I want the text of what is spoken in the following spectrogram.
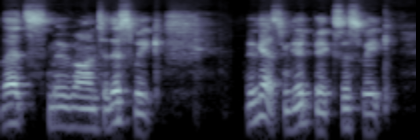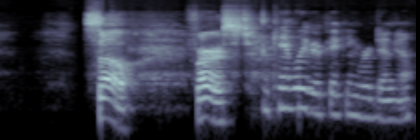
let's move on to this week. We've got some good picks this week. So, first, I can't believe you're picking Virginia.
